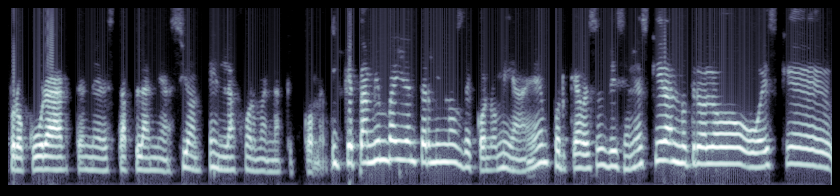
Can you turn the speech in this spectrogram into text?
procurar tener esta planeación en la forma en la que comen. Y que también va en términos de economía, ¿eh? Porque a veces dicen, es que ir al nutriólogo o es que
